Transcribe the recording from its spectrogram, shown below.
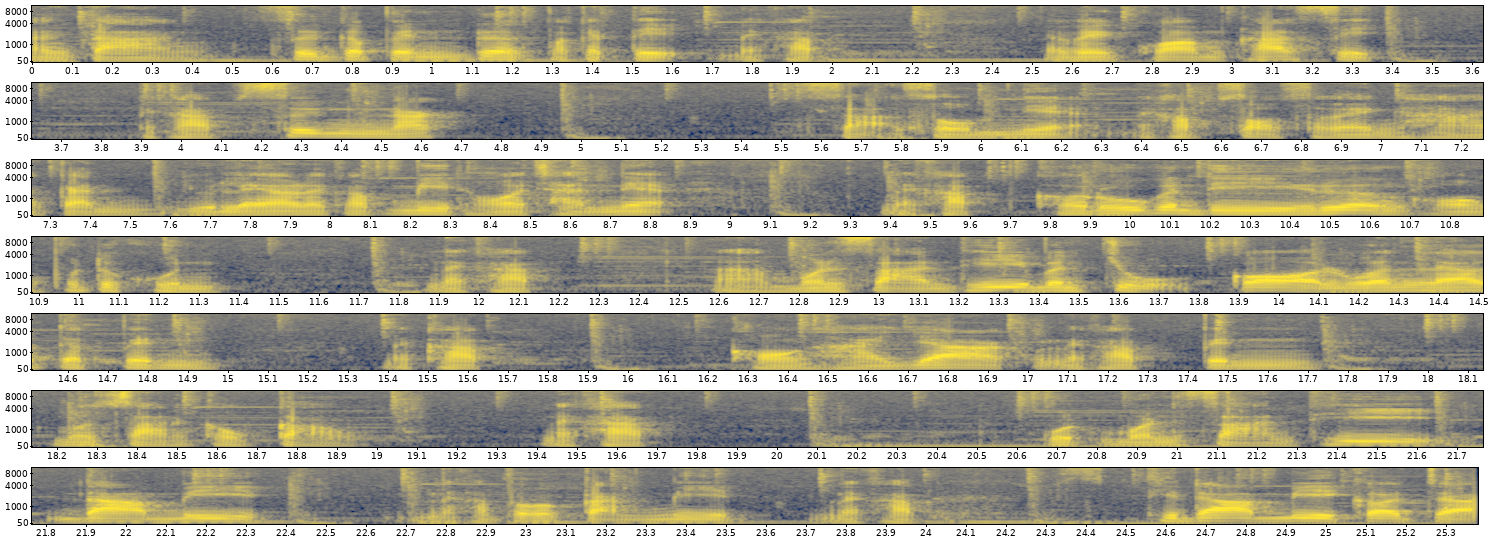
ต่างๆ ซึ่งก็เป็นเรื่องปกตินะครับเป็นความคลาสสิกนะครับ ซึ่งนักสะสมเนี่ยนะครับสอบแสวงหากันอยู่แล้วนะครับ มีดหอฉันเนี่ยนะครับเขารู้กันดีเรื่องของพุทธคุณ นะครับมวลสารที่บรรจุก็ล้วนแล้วแต่เป็นนะครับของหายากนะครับ เป็นมวลสารเก่าๆนะครับกุดมวลสารที่ด้ามมีดนะครับแล้วก็กันมีดนะครับ ที่ด้ามมีดก็จะ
